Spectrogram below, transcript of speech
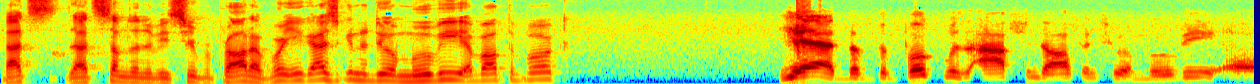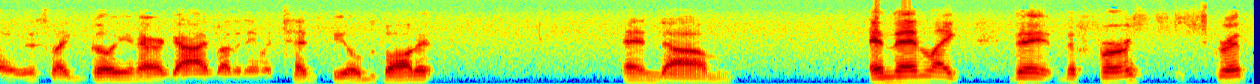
That's that's something to be super proud of. Weren't you guys going to do a movie about the book? Yeah, the the book was optioned off into a movie. Uh, this like billionaire guy by the name of Ted Fields bought it, and um, and then like the the first script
